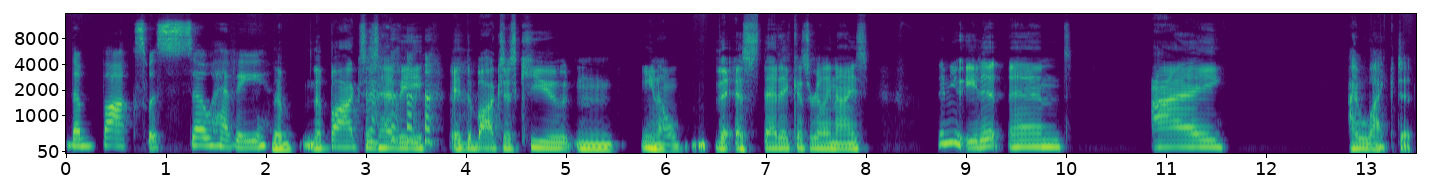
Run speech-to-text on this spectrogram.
The box was so heavy. the The box is heavy. it, the box is cute, and you know the aesthetic is really nice. Then you eat it, and I, I liked it.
